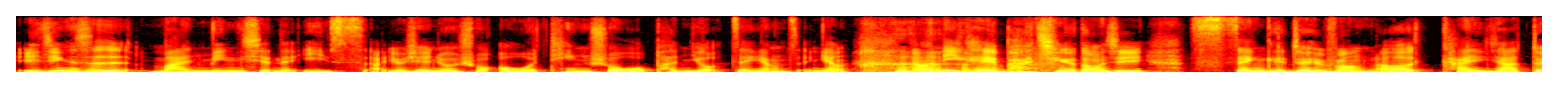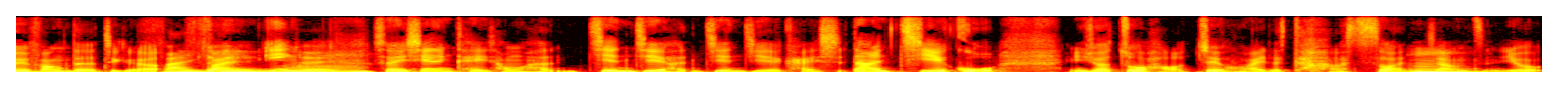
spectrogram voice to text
已经是蛮明显的意思啊。有些人就会说：“哦，我听说我朋友怎样怎样。”然后你可以把这个东西 send 给对方，然后看一下对方的这个反应。反应。所以先可以从很间接、很间接的开始，当然结果你就要做好最坏的打算，这样子有。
